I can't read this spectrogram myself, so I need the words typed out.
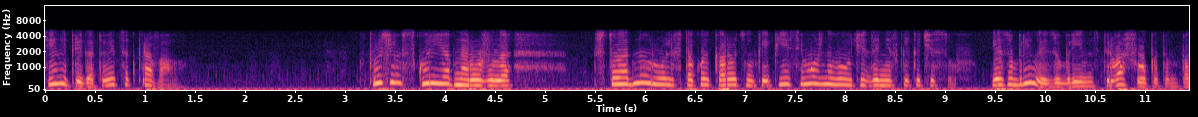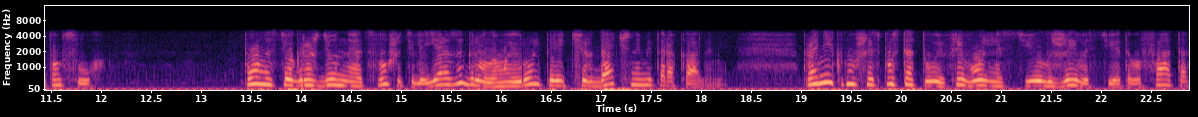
сил и приготовиться к провалу. Впрочем, вскоре я обнаружила, что одну роль в такой коротенькой пьесе можно выучить за несколько часов. Я зубрила и зубрила, сперва шепотом, потом вслух. Полностью огражденная от слушателей, я разыгрывала мою роль перед чердачными тараканами. Проникнувшись пустотой, фривольностью и лживостью этого фата,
